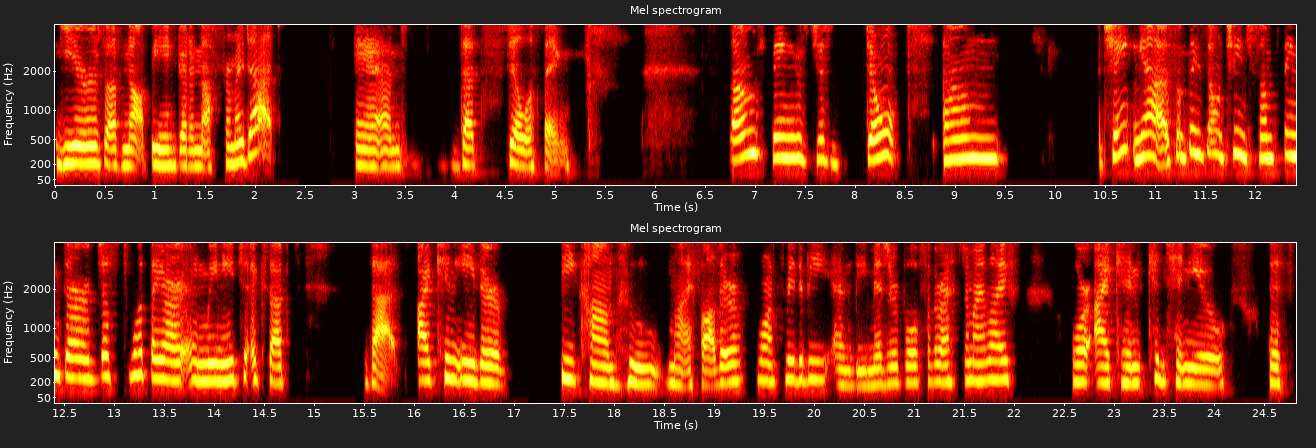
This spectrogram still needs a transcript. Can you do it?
years of not being good enough for my dad. And that's still a thing. some things just don't um, change. Yeah, some things don't change. Some things are just what they are. And we need to accept that I can either become who my father wants me to be and be miserable for the rest of my life, or I can continue this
